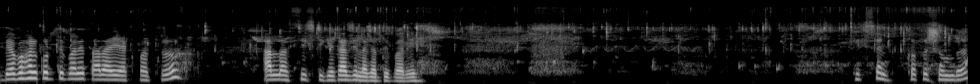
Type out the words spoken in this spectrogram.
ব্যবহার করতে পারে তারাই একমাত্র আল্লাহর সৃষ্টিকে কাজে লাগাতে পারে। দেখছেন কত সুন্দর?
